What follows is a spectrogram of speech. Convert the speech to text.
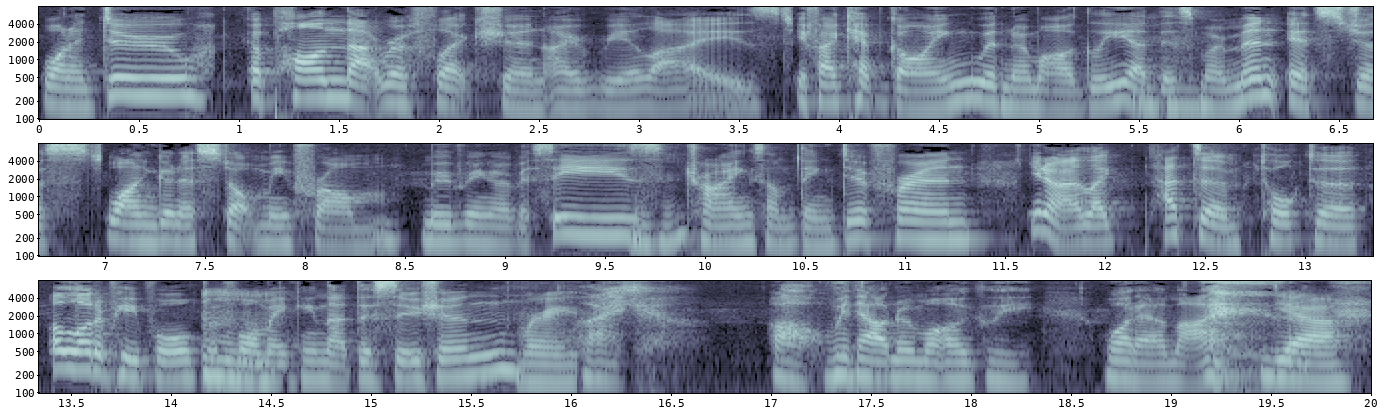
want to do? Upon that reflection, I realized if I kept going with No More Ugly at this mm-hmm. moment, it's just one going to stop me from moving overseas, mm-hmm. trying something different. You know, I like had to talk to a lot of people before mm-hmm. making that decision. Right. Like, oh, without No More Ugly, what am I? Yeah.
